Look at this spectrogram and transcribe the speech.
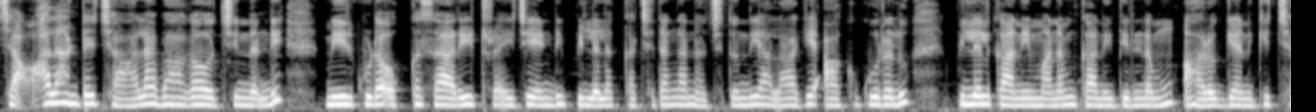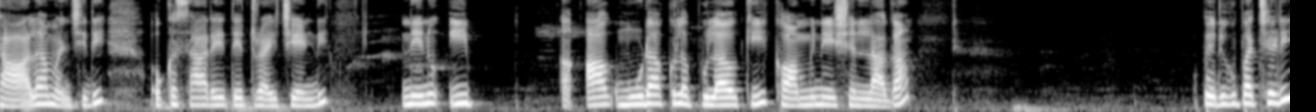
చాలా అంటే చాలా బాగా వచ్చిందండి. మీరు కూడా ఒక్కసారి ట్రై చేయండి. పిల్లలకు ఖచ్చితంగా నచ్చుతుంది. అలాగే ఆకుకూరలు పిల్లలు కానీ మనం కానీ తినడం ఆరోగ్యానికి చాలా మంచిది. ఒకసారి అయితే ట్రై చేయండి. నేను ఈ ఆ మూడాకుల పులావ్కి కాంబినేషన్ లాగా పెరుగు పచ్చడి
